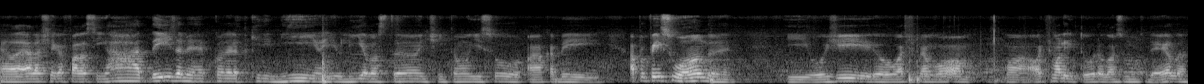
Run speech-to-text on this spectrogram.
ela, ela chega e fala assim, ah, desde a minha época quando eu era pequenininha, eu lia bastante, então isso acabei aperfeiçoando, né? E hoje eu acho minha avó uma ótima leitora, eu gosto muito dela.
